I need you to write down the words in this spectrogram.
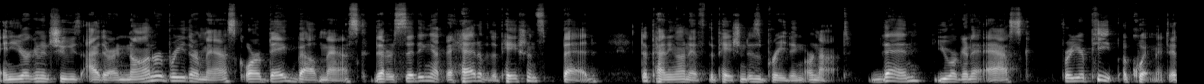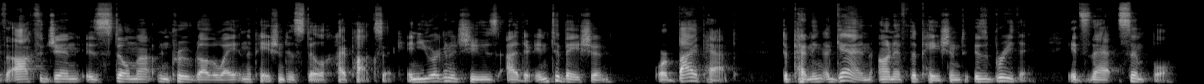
And you're going to choose either a non rebreather mask or a bag valve mask that are sitting at the head of the patient's bed, depending on if the patient is breathing or not. Then you are going to ask for your PEEP equipment if the oxygen is still not improved all the way and the patient is still hypoxic. And you are going to choose either intubation or BiPAP, depending again on if the patient is breathing. It's that simple.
